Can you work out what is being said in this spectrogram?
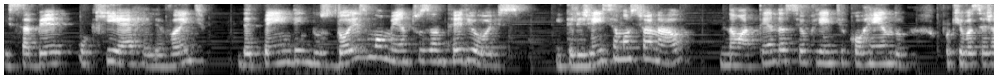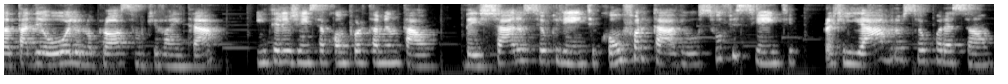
e saber o que é relevante, dependem dos dois momentos anteriores. Inteligência emocional, não atenda seu cliente correndo porque você já está de olho no próximo que vai entrar, inteligência comportamental, deixar o seu cliente confortável o suficiente para que ele abra o seu coração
